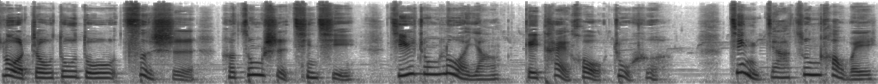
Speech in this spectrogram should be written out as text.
洛州都督、刺史和宗室亲戚集中洛阳，给太后祝贺，竟加尊号为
